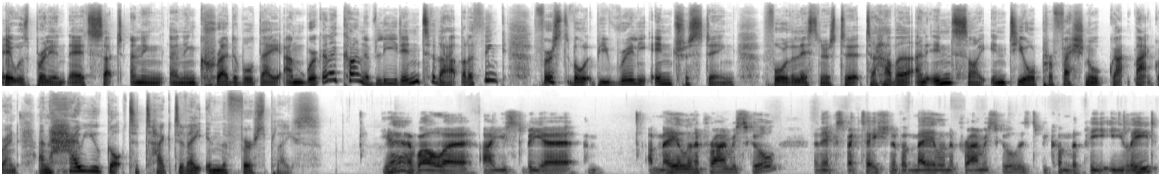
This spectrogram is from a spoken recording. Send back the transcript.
It was brilliant. It's such an, in, an incredible day. And we're going to kind of lead into that. But I think, first of all, it'd be really interesting for the listeners to, to have a, an insight into your professional background and how you got to Tagtivate in the first place. Yeah, well, uh, I used to be a, a male in a primary school and the expectation of a male in a primary school is to become the PE lead.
